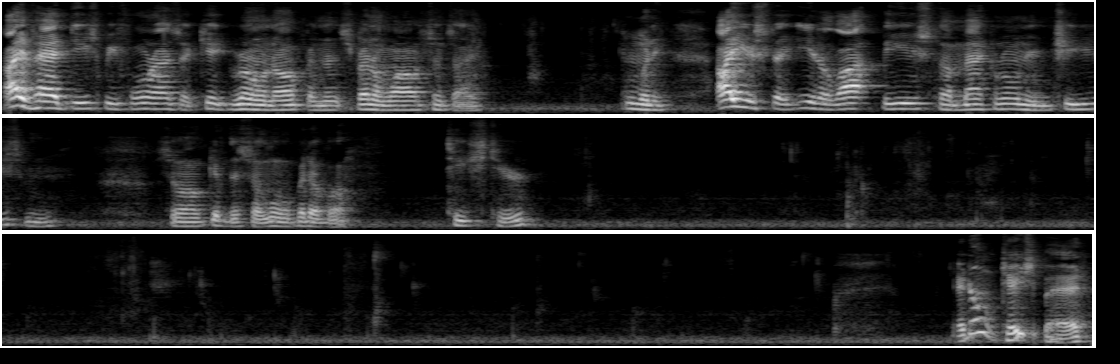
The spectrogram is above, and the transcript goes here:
I've had these before as a kid growing up, and it's been a while since I. When I used to eat a lot these, the macaroni and cheese, and so I'll give this a little bit of a taste here. It don't taste bad.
